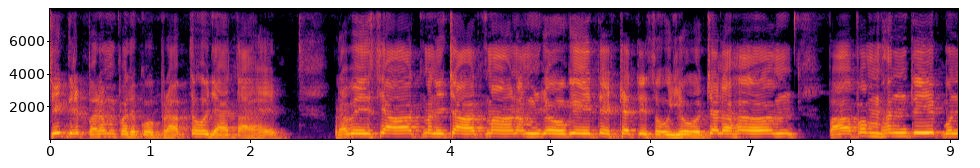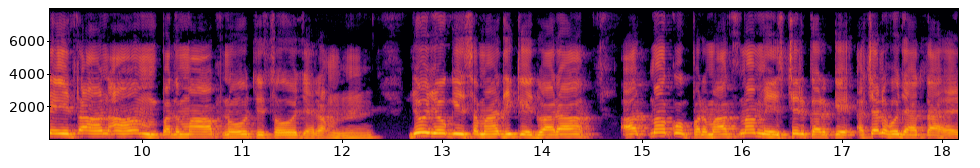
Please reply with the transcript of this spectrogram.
शीघ्र परम पद को प्राप्त हो जाता है। प्रवेश प्रवेशात्मनि चात्मान योगे तिष्ठति सोयोचल पापम हंते पुनीतानाम पदमापनोति सोजरम जो योगी समाधि के द्वारा आत्मा को परमात्मा में स्थिर करके अचल हो जाता है,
